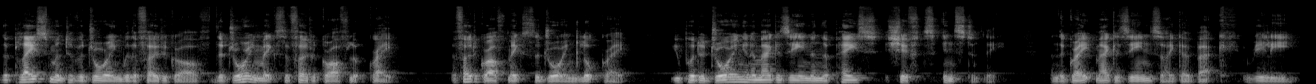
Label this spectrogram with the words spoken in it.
the placement of a drawing with a photograph. The drawing makes the photograph look great. The photograph makes the drawing look great. You put a drawing in a magazine and the pace shifts instantly. And the great magazines, I go back really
